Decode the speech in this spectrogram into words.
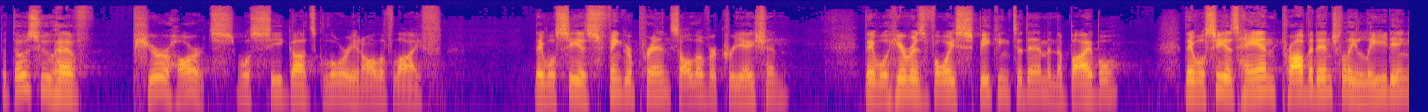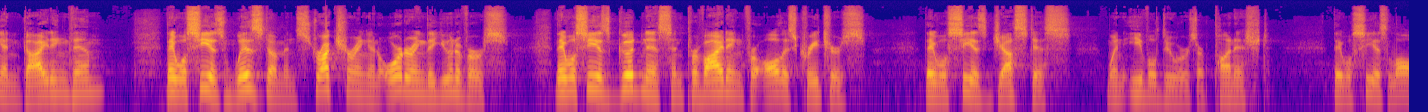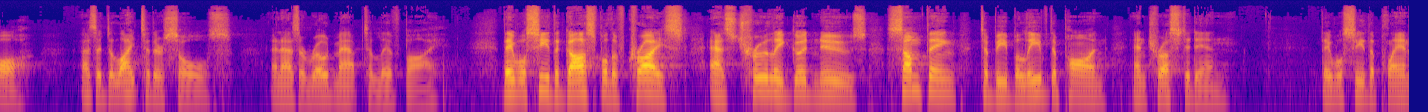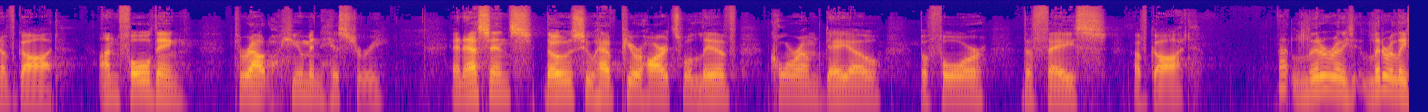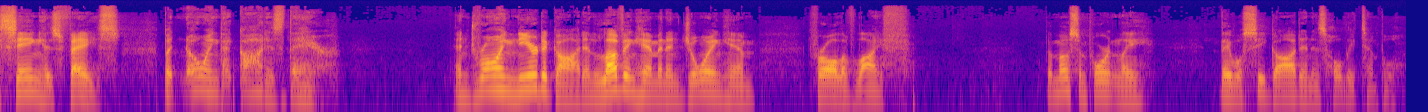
But those who have pure hearts will see God's glory in all of life. They will see his fingerprints all over creation. They will hear his voice speaking to them in the Bible. They will see his hand providentially leading and guiding them. They will see his wisdom in structuring and ordering the universe. They will see his goodness in providing for all his creatures. They will see his justice when evildoers are punished. They will see his law as a delight to their souls and as a roadmap to live by. They will see the gospel of Christ as truly good news, something to be believed upon and trusted in. They will see the plan of God unfolding throughout human history. In essence, those who have pure hearts will live coram deo before the face of God. Not literally, literally seeing his face, but knowing that God is there and drawing near to God and loving him and enjoying him for all of life. But most importantly, they will see God in his holy temple.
